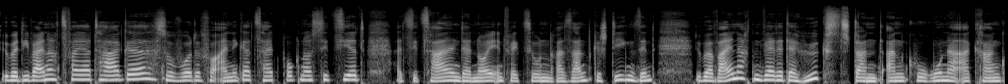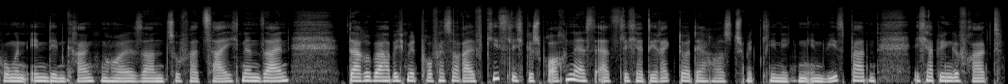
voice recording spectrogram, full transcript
Über die Weihnachtsfeiertage, so wurde vor einiger Zeit prognostiziert, als die Zahlen der Neuinfektionen rasant gestiegen sind, über Weihnachten werde der Höchststand an Corona-Erkrankungen in den Krankenhäusern zu verzeichnen sein. Darüber habe ich mit Professor Ralf Kieslich gesprochen. Er ist ärztlicher Direktor der Horst Schmidt Kliniken in Wiesbaden. Ich habe ihn gefragt,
